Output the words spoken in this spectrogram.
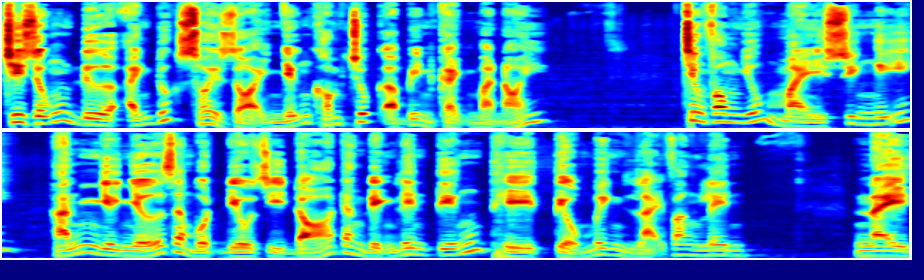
Chi Dũng đưa ánh đuốc soi dọi những khóm trúc ở bên cạnh mà nói. Trương Phong nhíu mày suy nghĩ, hắn như nhớ ra một điều gì đó đang định lên tiếng thì Tiểu Minh lại vang lên. Này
